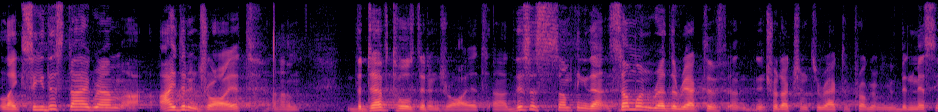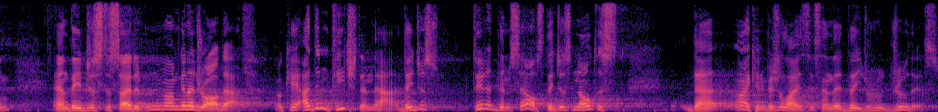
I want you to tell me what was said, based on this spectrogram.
like, see this diagram, I didn't draw it. Um, the dev tools didn't draw it. Uh, this is something that someone read the reactive uh, introduction to reactive programming you've been missing, and they just decided, mm, I'm going to draw that. Okay, I didn't teach them that. They just did it themselves. They just noticed that oh, I can visualize this, and they, they drew, drew this.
